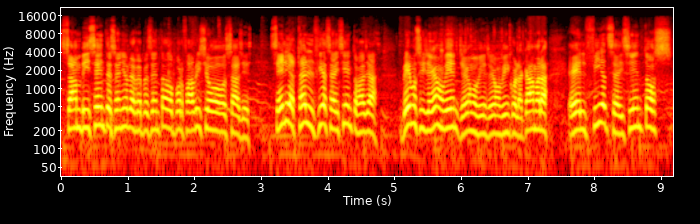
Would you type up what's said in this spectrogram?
San Vicente, señores, representado por Fabricio Salles. Celia, está el Fiat 600 allá. Vemos si llegamos bien, llegamos bien, llegamos bien con la cámara. El Fiat 600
